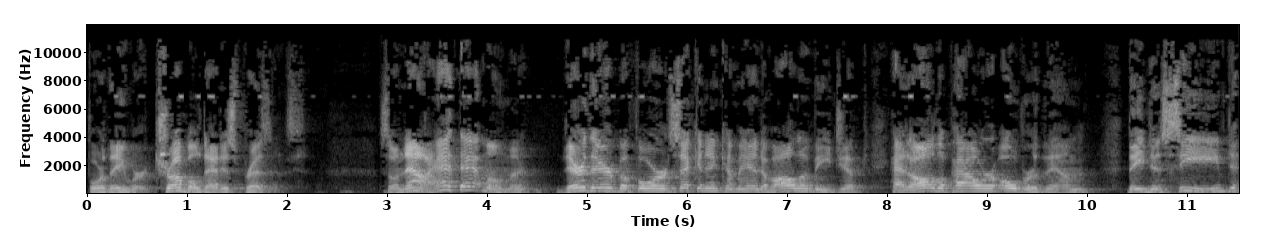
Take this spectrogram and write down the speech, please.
for they were troubled at his presence. So now at that moment, they're there before second in command of all of Egypt, had all the power over them. They deceived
